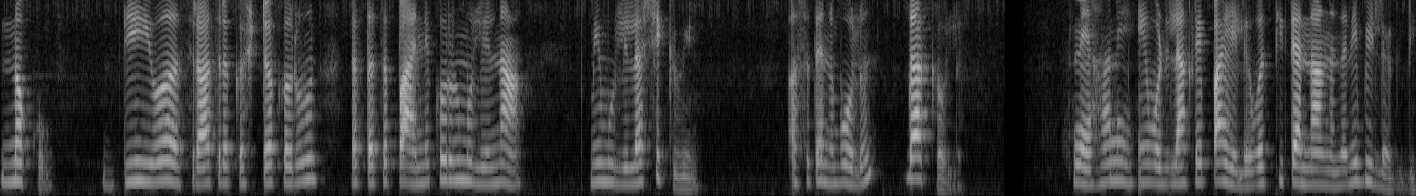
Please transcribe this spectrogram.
नको. दिवस रात्र कष्ट करून रक्ताचं पाणी करून मुलींना मी मुलीला शिकवीन असं त्यानं बोलून दाखवलं. स्नेहाने वडिलांकडे पाहिलं व ती त्यांना आनंदाने बिलगली.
